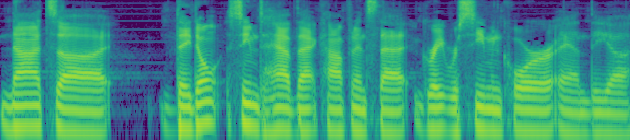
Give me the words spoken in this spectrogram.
not. Uh, they don't seem to have that confidence, that great receiving core, and the uh,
